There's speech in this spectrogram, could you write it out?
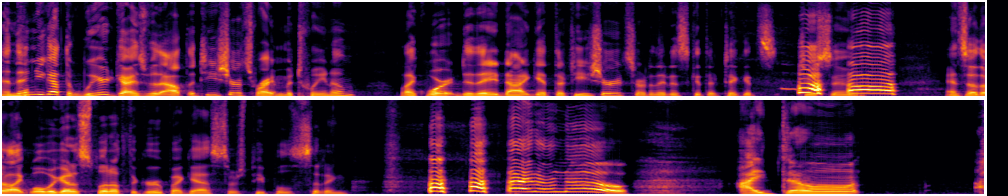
And then you got the weird guys without the t-shirts right in between them. Like, where do they not get their t-shirts, or do they just get their tickets too soon? and so they're like, "Well, we got to split up the group. I guess there's people sitting." I don't know. I don't.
